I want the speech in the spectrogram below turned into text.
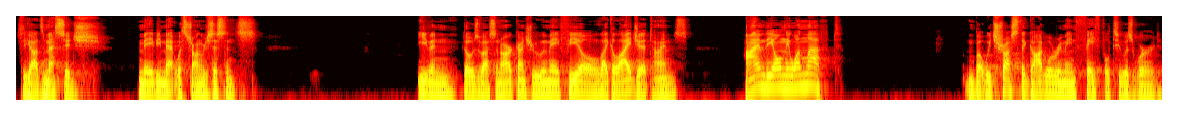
See, God's message may be met with strong resistance. Even those of us in our country, we may feel like Elijah at times. I'm the only one left. But we trust that God will remain faithful to his word,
